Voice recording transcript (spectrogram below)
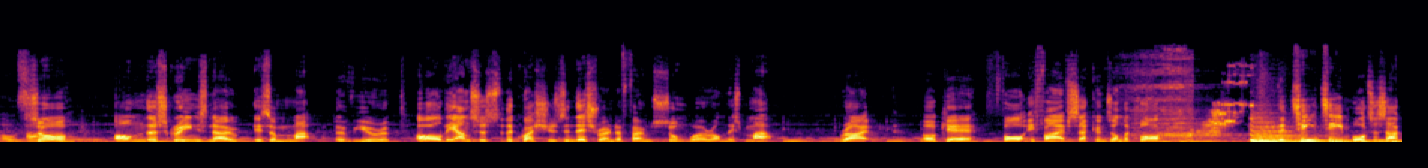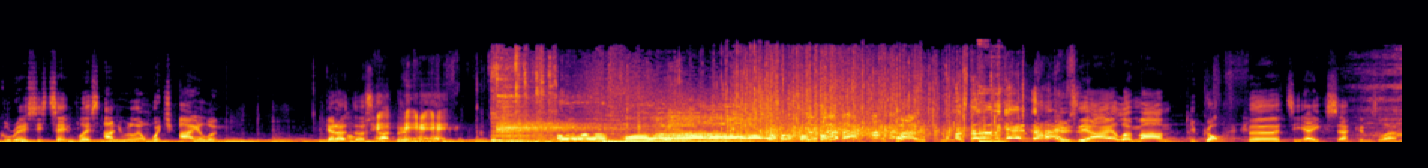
Oh, So, on the screens now is a map of Europe. All the answers to the questions in this round are found somewhere on this map. Right, okay, 45 seconds on the clock. The TT motorcycle races take place annually on which island? Get out there, start moving. Oh, oh, oh, oh, oh, oh, oh, oh, Close. I'm still in the game, oh. guys. Who's the Isle of Man? You've got 38 seconds left.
